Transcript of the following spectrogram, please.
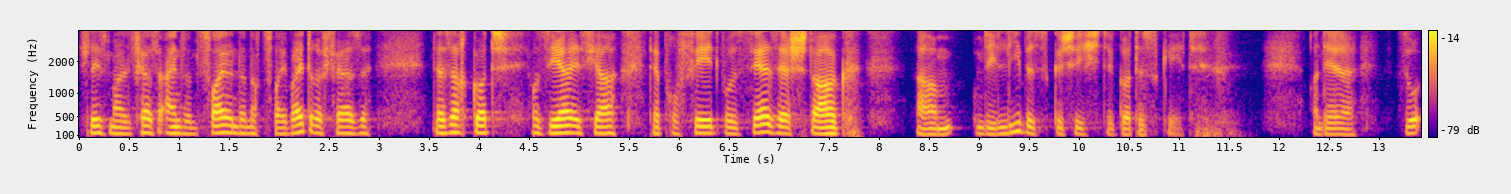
Ich lese mal Verse 1 und 2 und dann noch zwei weitere Verse. Da sagt Gott, Hosea ist ja der Prophet, wo es sehr, sehr stark ähm, um die Liebesgeschichte Gottes geht. Und er so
